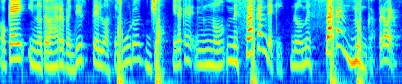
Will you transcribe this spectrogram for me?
¿ok? Y no te vas a arrepentir, te lo aseguro yo. Mira que no me sacan de aquí, no me sacan nunca. Pero bueno.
